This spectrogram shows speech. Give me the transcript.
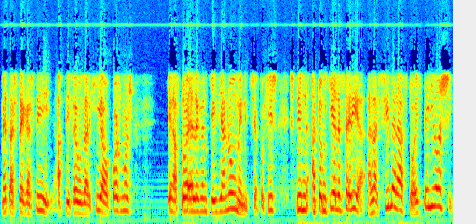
μεταστεγαστεί από τη φεουδαρχία ο κόσμος και αυτό έλεγαν και οι διανοούμενοι της εποχής στην ατομική ελευθερία. Αλλά σήμερα αυτό έχει τελειώσει.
